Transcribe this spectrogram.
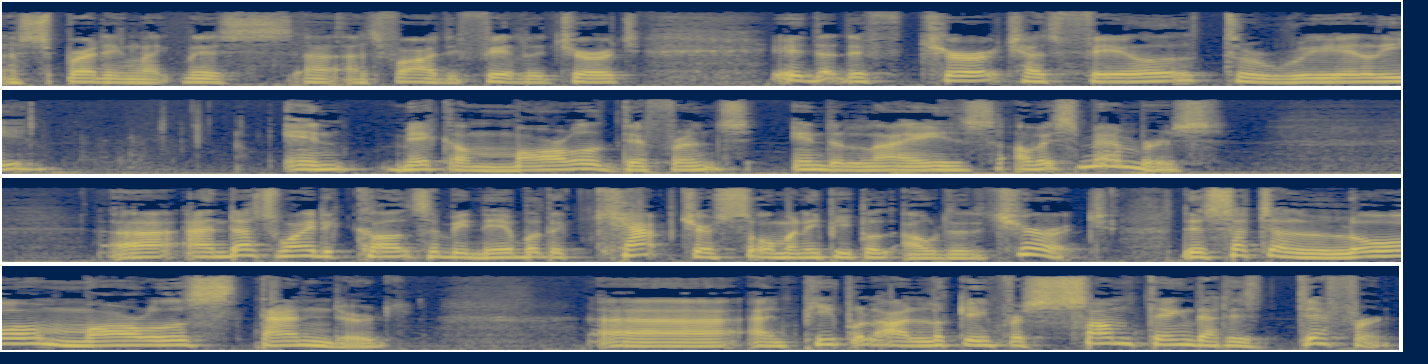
are spreading like this, uh, as far as the failed of the church, is that the church has failed to really in make a moral difference in the lives of its members. Uh, and that's why the cults have been able to capture so many people out of the church. There's such a low moral standard, uh, and people are looking for something that is different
